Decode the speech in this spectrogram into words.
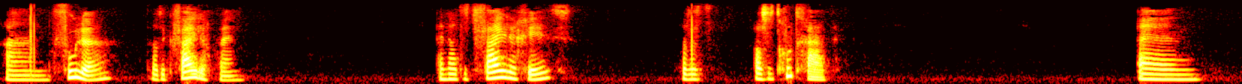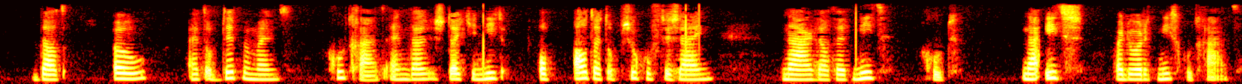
gaan voelen dat ik veilig ben. En dat het veilig is, dat het, als het goed gaat. En dat ook het op dit moment goed gaat. En dus dat je niet op, altijd op zoek hoeft te zijn naar dat het niet goed, naar iets waardoor het niet goed gaat.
